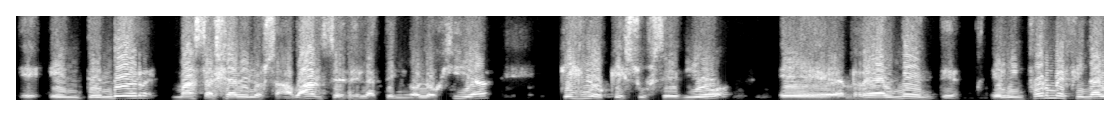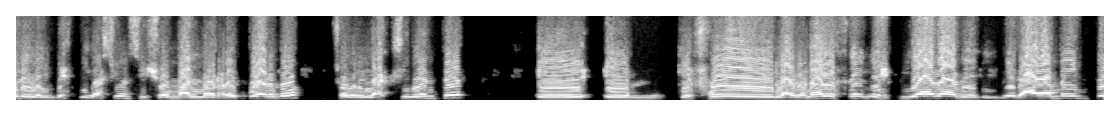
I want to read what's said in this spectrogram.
eh, entender, más allá de los avances de la tecnología, qué es lo que sucedió eh, realmente. El informe final de la investigación, si yo mal no recuerdo, sobre el accidente, em, que fue, la aeronave fue desviada deliberadamente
